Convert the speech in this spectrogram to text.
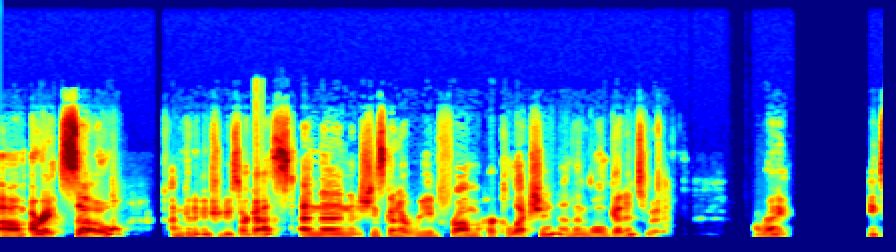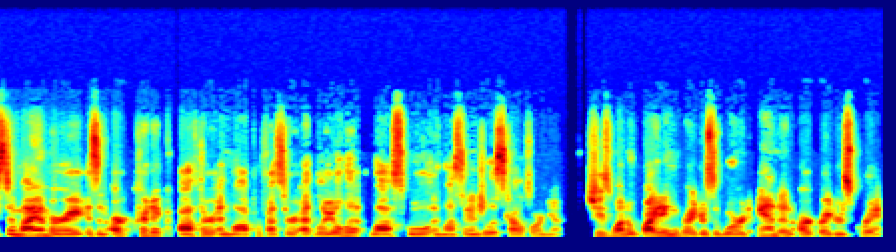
Um, all right, so I'm going to introduce our guest, and then she's going to read from her collection, and then we'll get into it. All right. Ixta Maya Murray is an art critic, author, and law professor at Loyola Law School in Los Angeles, California. She's won a Whiting Writers Award and an Art Writers Grant.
